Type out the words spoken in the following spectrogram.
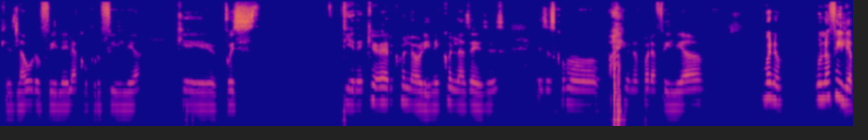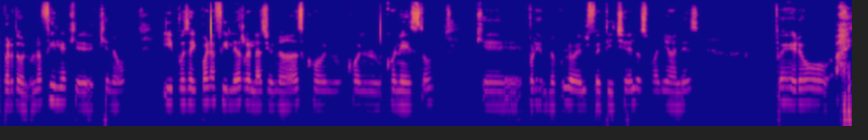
que es la urofilia y la coprofilia, que pues tiene que ver con la orina y con las heces. Esa es como, hay una parafilia, bueno, una filia, perdón, una filia que, que no. Y pues hay parafilias relacionadas con, con, con esto, que por ejemplo lo del fetiche de los pañales, pero, ay,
